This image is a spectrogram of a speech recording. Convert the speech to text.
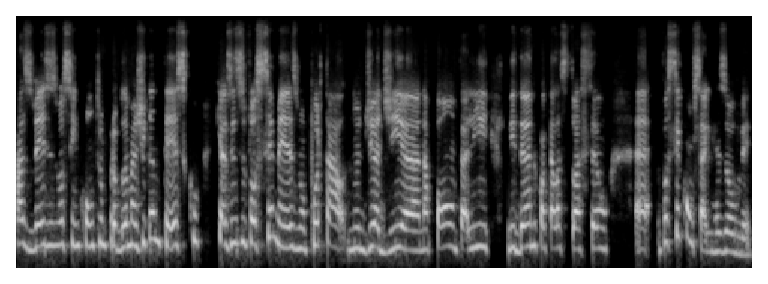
às vezes você encontra um problema gigantesco que às vezes você mesmo, por estar no dia a dia, na ponta ali, lidando com aquela situação, é, você consegue resolver.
